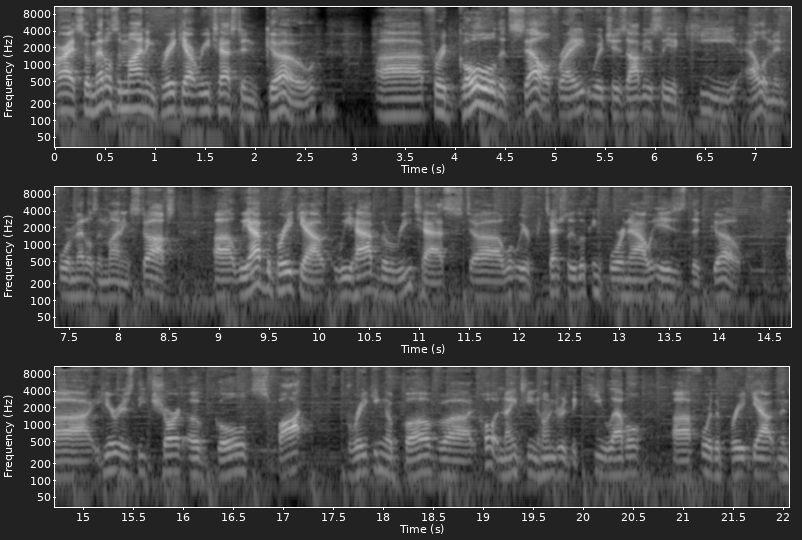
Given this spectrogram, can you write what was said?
All right, so metals and mining breakout, retest, and go. Uh, for gold itself, right, which is obviously a key element for metals and mining stocks, uh, we have the breakout, we have the retest. Uh, what we are potentially looking for now is the go. Uh, here is the chart of gold spot breaking above, uh, call it 1900, the key level uh, for the breakout, and then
